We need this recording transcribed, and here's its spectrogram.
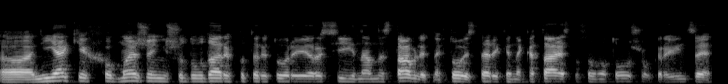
Е, ніяких обмежень щодо ударів по території Росії нам не ставлять. Ніхто істерики не катає стосовно того, що українці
